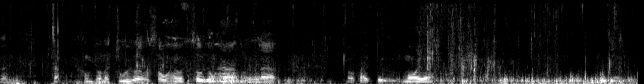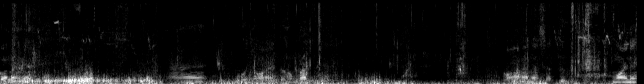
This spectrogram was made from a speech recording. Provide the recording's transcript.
cần chặn không cho nó chui vào sâu sâu trong hang là nó phải tự ngoi ra. Còn này nhé Đấy, cua nhỏ này tôi không bắt. Có là nó sẽ tự ngoi lên.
